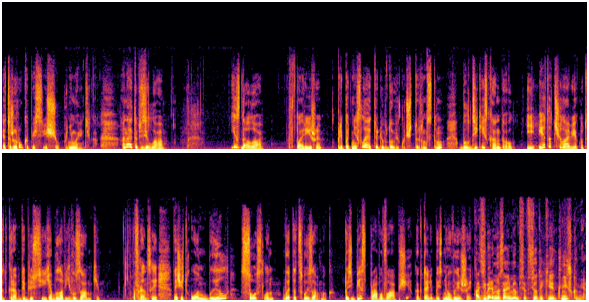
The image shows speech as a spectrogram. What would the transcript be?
Это же рукопись еще, понимаете как. Она это взяла, и сдала в Париже, преподнесла это Людовику XIV, был дикий скандал, и этот человек, вот этот граф де Бюсси, я была в его замке – Франции, значит, он был сослан в этот свой замок. То есть без права вообще когда-либо из него выезжать. А теперь мы займемся все-таки книжками.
